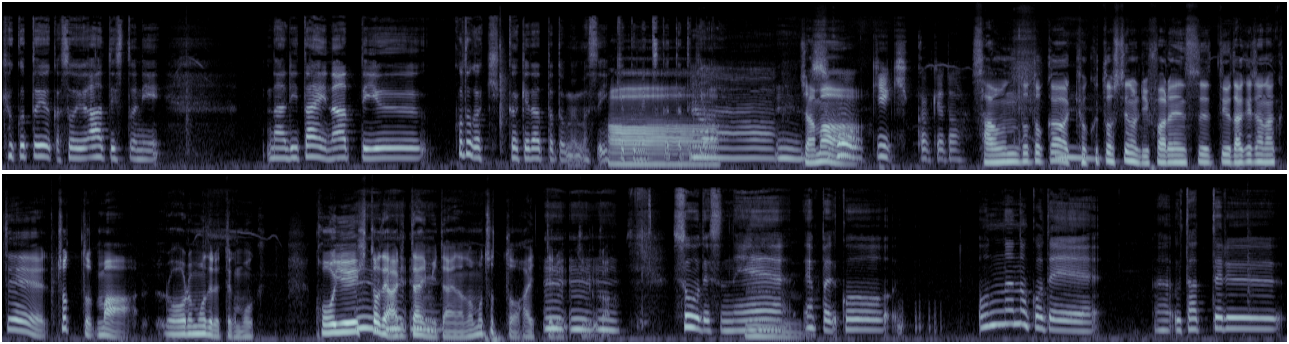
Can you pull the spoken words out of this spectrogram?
曲というかそういうアーティストになりたいなっていうことがきっかけだったと思います。1曲目作った時は。うん。じゃあまあすごい大きいきっかけだ。サウンドとかうん曲としてのリファレンスっていうだけじゃなくて、ちょっとまあロールモデルっていうかもうこういう人でありたいみたいなのもちょっと入ってるっていうか、んんんそうですね、うん。やっぱりこう女の子であ歌ってる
